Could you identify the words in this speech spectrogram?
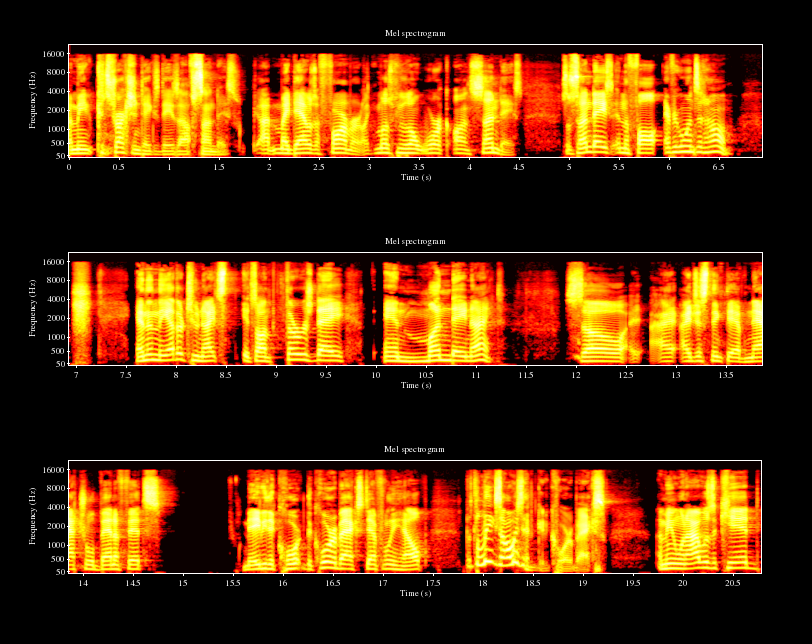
I mean, construction takes days off Sundays. My dad was a farmer. Like most people don't work on Sundays. So Sundays in the fall, everyone's at home. And then the other two nights, it's on Thursday and Monday night. So I, I just think they have natural benefits. Maybe the court the quarterbacks definitely help, but the league's always had good quarterbacks. I mean, when I was a kid,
